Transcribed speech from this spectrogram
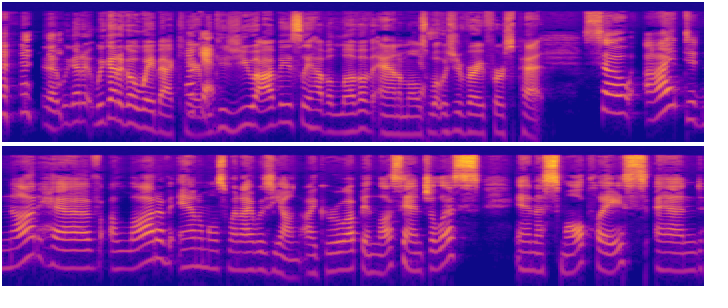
yeah, we got to we got to go way back here okay. because you obviously have a love of animals. Yes. What was your very first pet? So I did not have a lot of animals when I was young. I grew up in Los Angeles in a small place and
